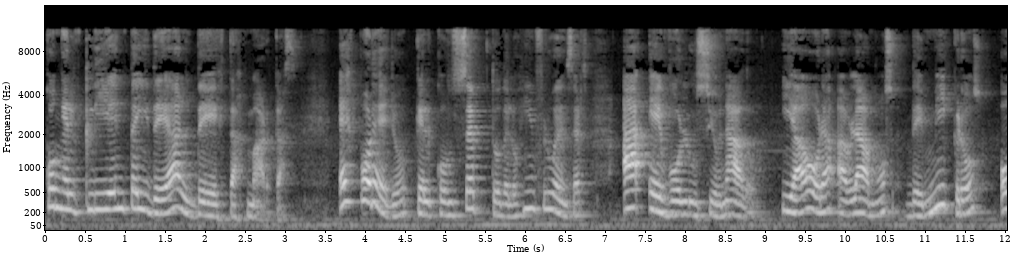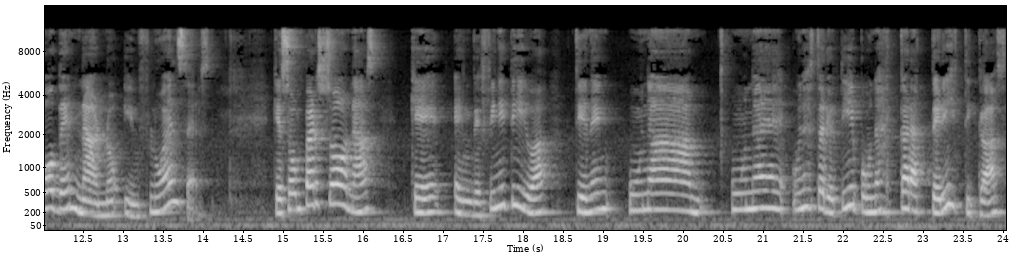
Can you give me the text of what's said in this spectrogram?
con el cliente ideal de estas marcas. Es por ello que el concepto de los influencers ha evolucionado y ahora hablamos de micros o de nano influencers, que son personas que en definitiva tienen una, un estereotipo, unas características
